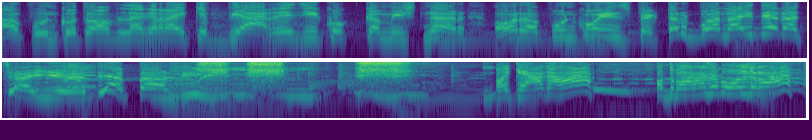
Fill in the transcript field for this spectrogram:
अपुन को तो अब लग रहा है कि प्यारे जी को कमिश्नर और अपुन को इंस्पेक्टर बना ही देना चाहिए। दिया ताली। और क्या कहा? और दोबारा से बोल रहा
